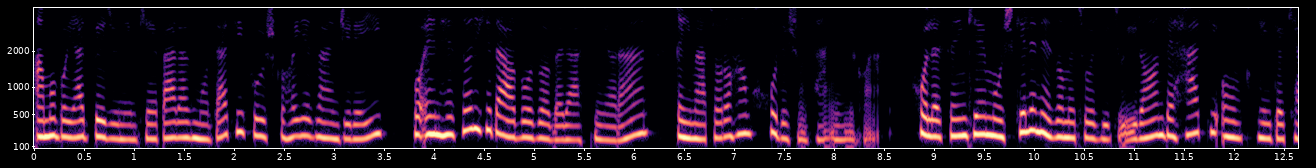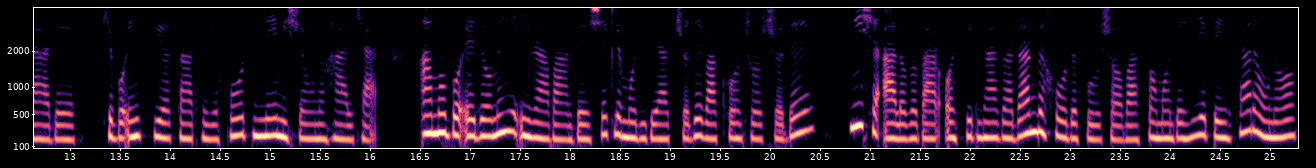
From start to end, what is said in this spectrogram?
اما باید بدونیم که بعد از مدتی فروشگاه های زنجیره‌ای با انحصاری که در بازار به دست میارن قیمت ها رو هم خودشون تعیین می‌کنن خلاصه اینکه مشکل نظام توزیع تو ایران به حدی عمق پیدا کرده که با این سیاست های خرد نمیشه اونو حل کرد اما با ادامه این روند به شکل مدیریت شده و کنترل شده میشه علاوه بر آسیب نزدن به خورده فروشا و ساماندهی بهتر اونا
